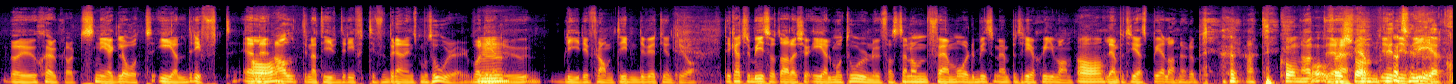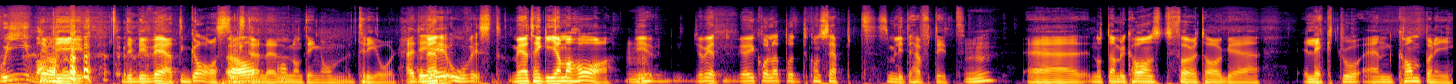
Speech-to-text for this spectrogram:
börjar ju självklart snegla åt eldrift. Eller Ja. alternativ drift till förbränningsmotorer. Vad Mm. det nu blir i framtiden, det vet ju inte jag. Det kanske blir så att alla kör elmotorer nu, fast sen om fem år, det blir som MP3-skivan. Ja. Eller MP3-spelaren. höll jag på- att- Kom och eh, försvann. det- det blir- MP3-skiva! det blir, det blir vätgas Ja. istället eller någonting om tre år. Nej, det Men- är ovisst. men jag tänker Yamaha. Vi, Mm. jag vet, vi har ju kollat på ett koncept som är lite häftigt. Mm. Eh, något amerikanskt företag, eh, Electro and Company,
